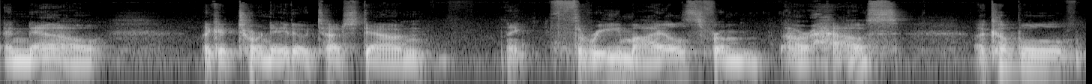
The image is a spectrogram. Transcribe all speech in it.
And now, like a tornado touched down like three miles from our house a couple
